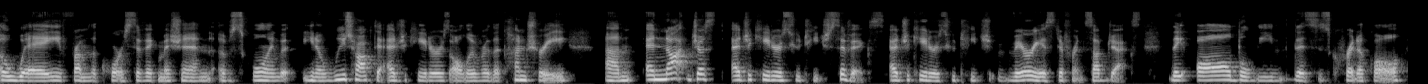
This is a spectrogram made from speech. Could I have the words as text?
away from the core civic mission of schooling but you know we talk to educators all over the country um, and not just educators who teach civics educators who teach various different subjects. They all believe this is critical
